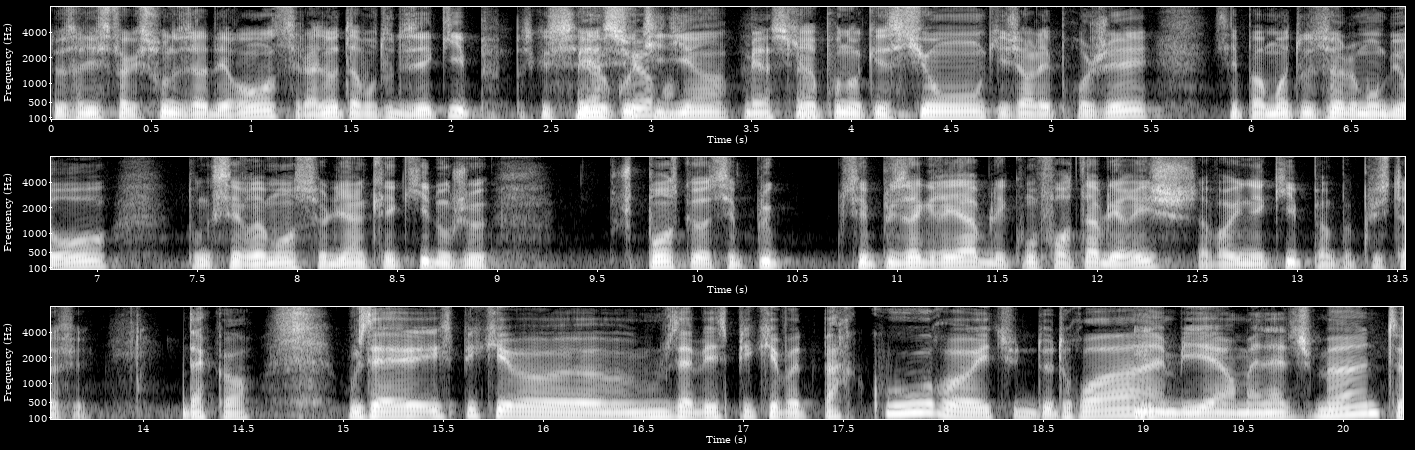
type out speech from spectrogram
de satisfaction des adhérents, c'est la note avant tout des équipes, parce que c'est au quotidien qui répondent aux questions, qui gèrent les projets. C'est pas moi tout seul à mon bureau, donc c'est vraiment ce lien avec l'équipe. Donc je, je pense que c'est plus c'est plus agréable et confortable et riche d'avoir une équipe un peu plus staffée. D'accord. Vous avez expliqué, euh, vous avez expliqué votre parcours, euh, études de droit, un MBA en management.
